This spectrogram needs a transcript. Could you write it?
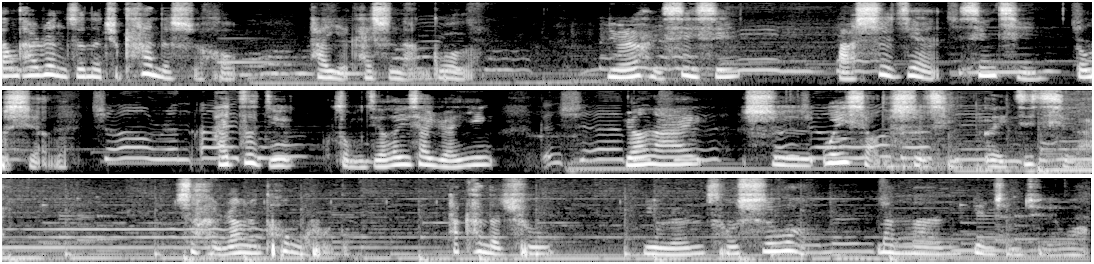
当他认真的去看的时候，他也开始难过了。女人很细心，把事件、心情都写了，还自己总结了一下原因。原来是微小的事情累积起来，是很让人痛苦的。他看得出，女人从失望慢慢变成绝望。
